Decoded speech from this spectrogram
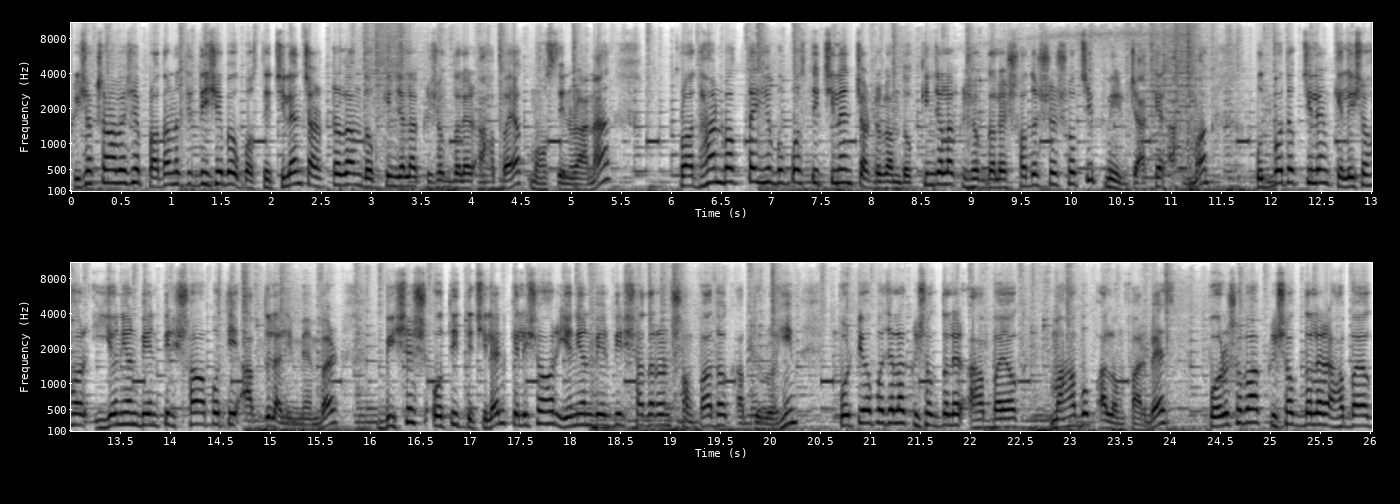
কৃষক সমাবেশে প্রধান অতিথি হিসেবে উপস্থিত ছিলেন চট্টগ্রাম দক্ষিণ জেলা কৃষক দলের আহ্বায়ক মহসিন রানা প্রধান বক্তা হিসেবে উপস্থিত ছিলেন চট্টগ্রাম দক্ষিণ জেলা কৃষক দলের সদস্য সচিব মীর জাকের আহমদ, উদ্বোধক ছিলেন কেলিশহর ইউনিয়ন বিএনপির সভাপতি আব্দুল আলী মেম্বার, বিশেষ অতিথি ছিলেন কেলিশহর ইউনিয়ন বিএনপির সাধারণ সম্পাদক আব্দুর রহিম পটিয়া উপজেলা কৃষক দলের আহ্বায়ক মাহবুব আলম ফারবেজ, পৌরসভা কৃষক দলের আহ্বায়ক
